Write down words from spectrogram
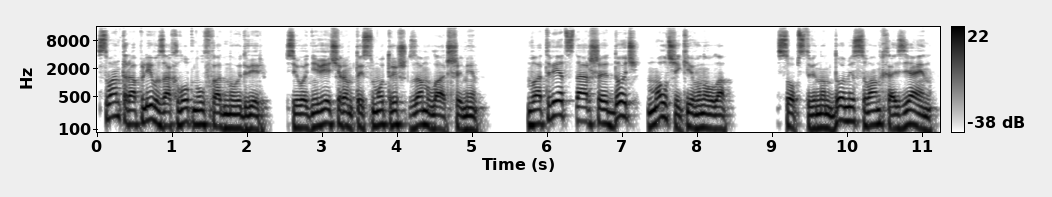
Сван торопливо захлопнул входную дверь. «Сегодня вечером ты смотришь за младшими». В ответ старшая дочь молча кивнула. В собственном доме Сван хозяин.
